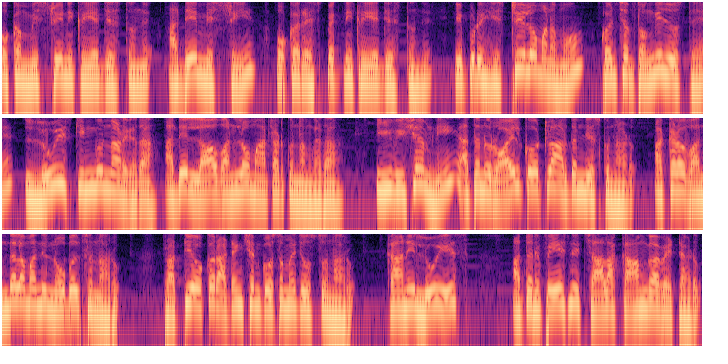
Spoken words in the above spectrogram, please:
ఒక మిస్టరీని క్రియేట్ చేస్తుంది. అదే మిస్టరీ ఒక రెస్పెక్ట్ని క్రియేట్ చేస్తుంది. ఇప్పుడు హిస్టరీలో మనము కొంచెం తొంగి చూస్తే లూయిస్ కింగ్ ఉన్నాడు కదా అదే లా వన్లో మాట్లాడుకున్నాం కదా. ఈ విషయంని అతను రాయల్ కోర్టులో అర్థం చేసుకున్నాడు. అక్కడ వందల మంది నోబెల్స్ ఉన్నారు. ప్రతి ఒక్కరు అటెన్షన్ కోసమే చూస్తున్నారు. కానీ లూయిస్ అతని ఫేస్ని చాలా కామ్గా పెట్టాడు.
